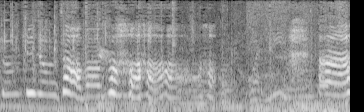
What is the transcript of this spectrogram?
눈비 좀 잡아봐. 아.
